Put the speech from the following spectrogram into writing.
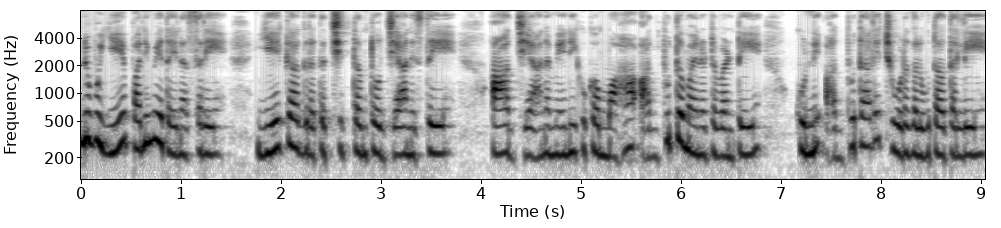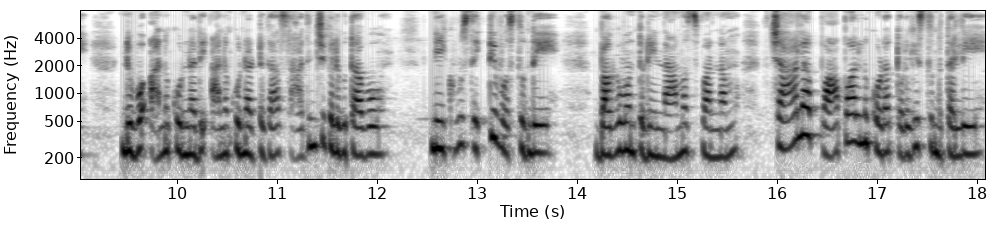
నువ్వు ఏ పని మీదైనా సరే ఏకాగ్రత చిత్తంతో ధ్యానిస్తే ఆ ధ్యానమే నీకు ఒక మహా అద్భుతమైనటువంటి కొన్ని అద్భుతాలే చూడగలుగుతావు తల్లి. నువ్వు అనుకున్నది అనుకున్నట్టుగా సాధించగలుగుతావు. నీకు శక్తి వస్తుంది. భగవంతుడి నామస్మరణం చాలా పాపాలను కూడా తొలగిస్తుంది తల్లి.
